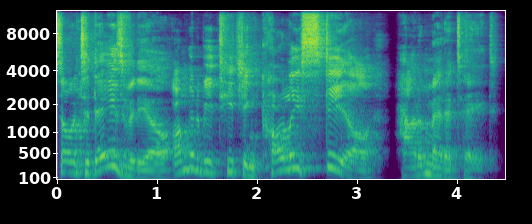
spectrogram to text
So in today's video, I'm gonna be teaching Carly Steele how to meditate.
